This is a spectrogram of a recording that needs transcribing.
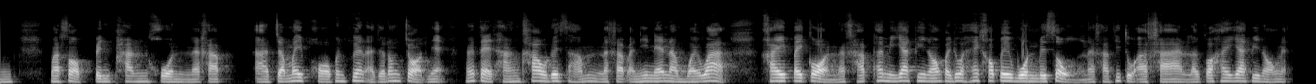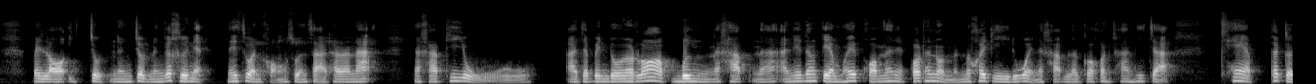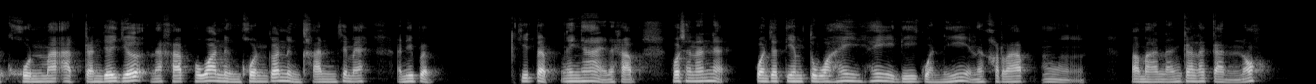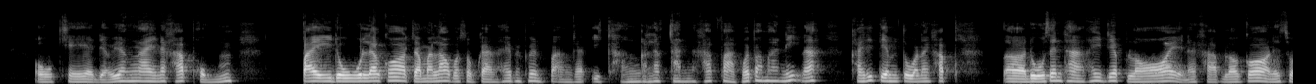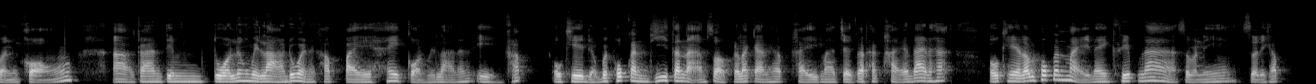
มาสอบเป็นพันคนนะครับ อาจจะไม่พอเพื่อนๆ อาจจะต้องจอดเนี่ยตั้งแต่ทางเข้าด้วยซ้ำนะครับ อันนี้แนะนำไว้ว่าใครไปก่อนนะครับ ถ้ามีญาติพี่น้องไปด้วยให้เขาไปวนไปส่งนะครับ ที่ตัวอาคารแล้วก็ให้ญาติพี่น้องเนี่ยไปรออีกจุดหนึ่งจุดหนึ่งก็คือเนี่ยในส่วนของสวนสาธารณะนะครับที่อยู่ อาจจะเป็นโดยรอบบึงนะครับนะอันนี้ต้องเตรียมให้พร้อมนะเนี่ยเพราะถนนมันไม่ค่อยดีด้วยนะครับแล้วก็ค่อนข้างที่จะแคบถ้าเกิดคนมาอัดกันเยอะๆนะครับ เพราะว่า 1 คนก็ 1 คันใช่ไหมอันนี้แบบคิดแบบง่ายๆนะครับ เพราะฉะนั้นเนี่ยควรจะเตรียมตัวให้ให้ดีกว่านี้นะครับอืมประมาณนั้นก็แล้วกันเนาะโอเค เดี๋ยวยังไงนะครับ ผม ไปดูแล้วก็จะมาเล่าประสบการณ์ให้เพื่อนๆฟังกันอีกครั้งก็แล้วกันนะครับ ฝากไว้ประมาณนี้นะ ใครที่เตรียมตัวนะครับดูเส้นทางให้เรียบร้อยนะครับ แล้วก็ในส่วนของอาการเตรียมตัวเรื่องเวลาด้วยนะครับ ไปให้ก่อนเวลานั่นเองครับโอเค เดี๋ยวไปพบกันที่สนามสอบกันล้วกันครับ ใครมาเจอก็ทักทายกันได้นะฮะ โอเค แล้วไปพบกันใหม่ในคลิปหน้าสวันนี้สวัสดีครับ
